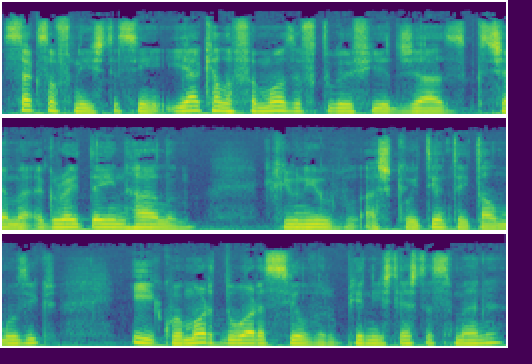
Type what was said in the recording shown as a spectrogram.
Saxofonista, sim. E há aquela famosa fotografia de jazz que se chama A Great Day in Harlem, que reuniu acho que 80 e tal músicos e com a morte do Horace Silver, o pianista, esta semana,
